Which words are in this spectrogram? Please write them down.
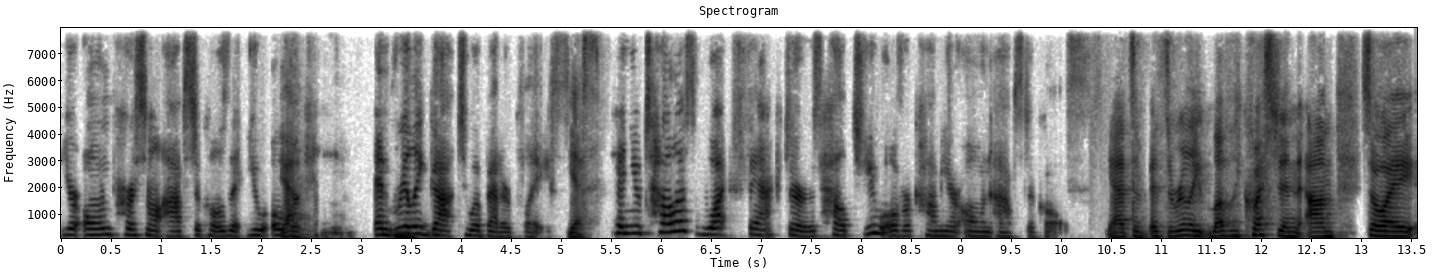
your own personal obstacles that you overcame. Yeah. And mm-hmm. really got to a better place. Yes. Can you tell us what factors helped you overcome your own obstacles? Yeah, it's a it's a really lovely question. Um, so I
